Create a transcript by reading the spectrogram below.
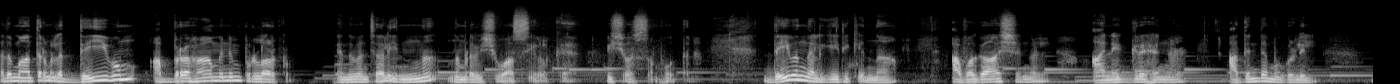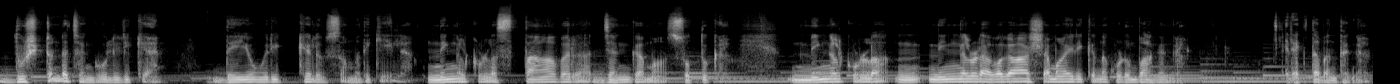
അതുമാത്രമല്ല ദൈവം അബ്രഹാമിനും പിള്ളേർക്കും. എന്ന് വെച്ചാൽ ഇന്ന് നമ്മുടെ വിശ്വാസികൾക്ക് വിശ്വാസ സമൂഹത്തിന് ദൈവം നൽകിയിരിക്കുന്ന അവകാശങ്ങൾ അനുഗ്രഹങ്ങൾ അതിന്റെ മുകളിൽ ദുഷ്ടന്റെ ചങ്കൂലിരിക്കാൻ ദൈവം ഒരിക്കലും സമ്മതിക്കുകയില്ല. നിങ്ങൾക്കുള്ള സ്ഥാവര ജംഗമ സ്വത്തുക്കൾ നിങ്ങൾക്കുള്ള നിങ്ങളുടെ അവകാശമായിരിക്കുന്ന കുടുംബാംഗങ്ങൾ രക്തബന്ധങ്ങൾ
